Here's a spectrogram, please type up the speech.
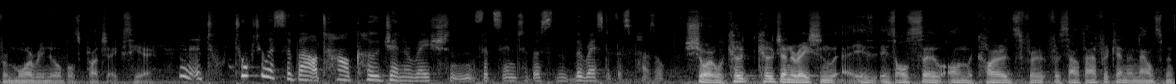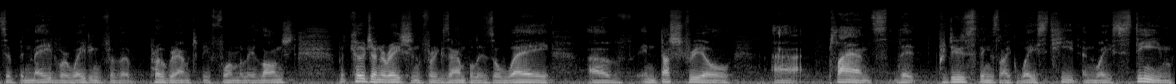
for more renewables projects here. Talk to us about how cogeneration fits into this, the rest of this puzzle. Sure. Well, co- cogeneration is, is also on the cards for, for South Africa, and announcements have been made. We're waiting for the program to be formally launched. But cogeneration, for example, is a way of industrial uh, plants that produce things like waste heat and waste steam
